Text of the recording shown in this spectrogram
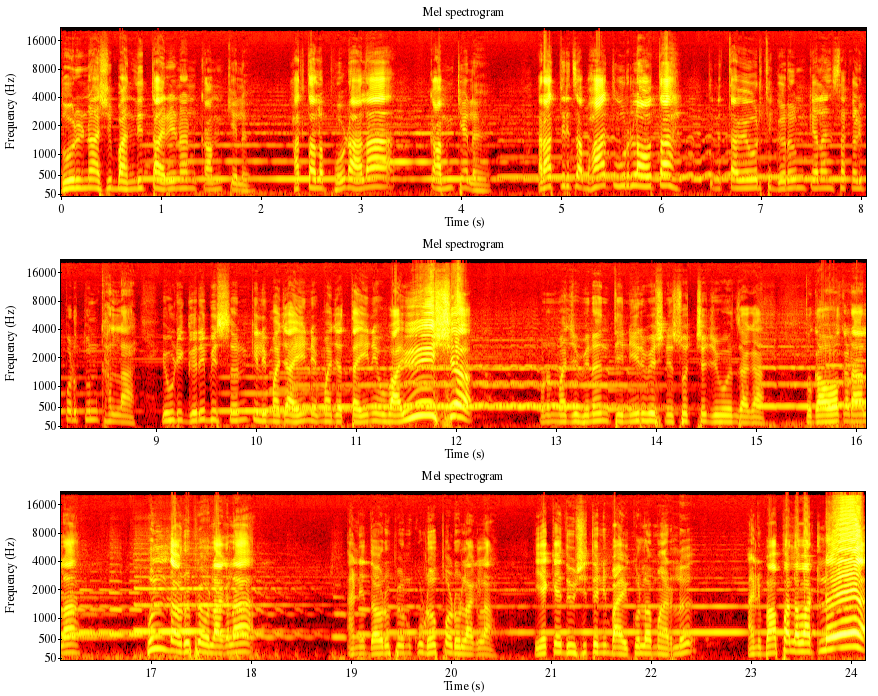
दोरीनं अशी बांधली तारीनं काम केलं. हाताला फोड आला काम केलं. रात्रीचा भात उरला होता तिने तव्यावरती गरम केला आणि सकाळी परतून खाल्ला. एवढी गरिबी सहन केली माझ्या आईने माझ्या ताईने. आयुष्य म्हणून माझी विनंती निर्वेशने स्वच्छ जीवन जागा. तो गावाकडे आला फुल दारू पिऊ लागला आणि दारू पिऊन कुठं पडू लागला. एके दिवशी त्यांनी बायकोला मारलं आणि बापाला वाटलं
